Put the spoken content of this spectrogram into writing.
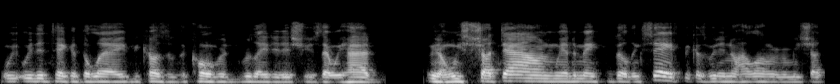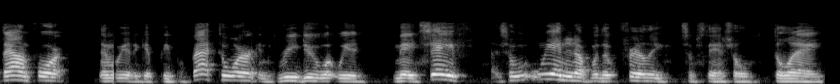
We, we did take a delay because of the COVID related issues that we had. You know, we shut down, we had to make the building safe because we didn't know how long we were going to be shut down for. Then we had to get people back to work and redo what we had made safe. So we ended up with a fairly substantial delay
